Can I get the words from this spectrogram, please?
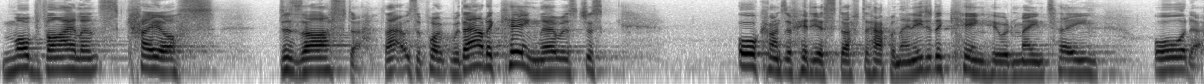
mob violence, chaos, disaster. That was the point. Without a king, there was just all kinds of hideous stuff to happen. They needed a king who would maintain order.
